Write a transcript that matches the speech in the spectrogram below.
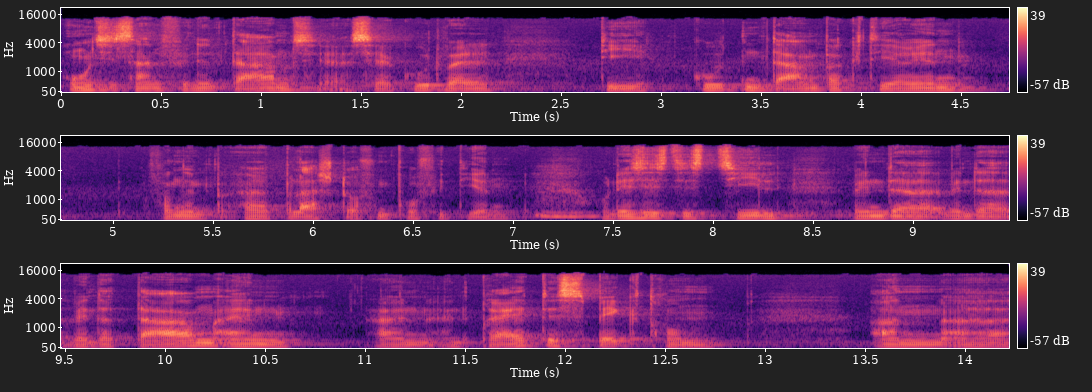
Und sie sind für den Darm sehr, sehr gut, weil die guten Darmbakterien von den äh, Ballaststoffen profitieren. Mhm. Und das ist das Ziel. Wenn der, wenn der, wenn der Darm ein, ein, ein breites Spektrum an äh,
